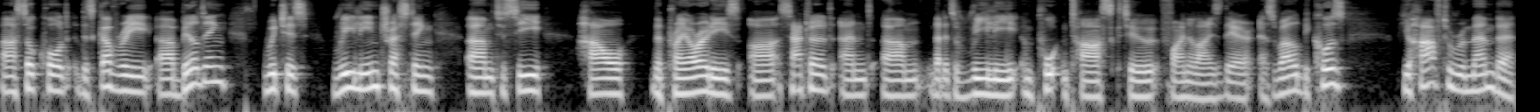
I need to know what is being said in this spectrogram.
uh, so-called Discovery uh, building, which is really interesting um, to see how the priorities are settled and um, that it's a really important task to finalize there as well because you have to remember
